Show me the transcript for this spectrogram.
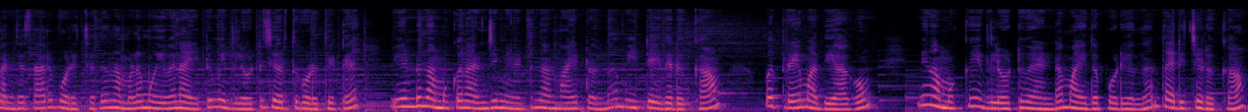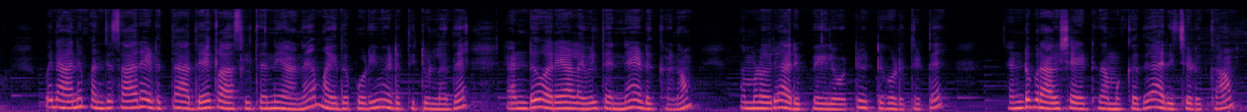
പഞ്ചസാര പൊടിച്ചത് നമ്മൾ മുഴുവനായിട്ടും ഇതിലോട്ട് ചേർത്ത് കൊടുത്തിട്ട് വീണ്ടും നമുക്കൊരു അഞ്ച് മിനിറ്റ് നന്നായിട്ടൊന്ന് ബീറ്റ് ചെയ്തെടുക്കാം. അപ്പോൾ ഇത്രയും മതിയാകും. ഇനി നമുക്ക് ഇതിലോട്ട് വേണ്ട മൈദപ്പൊടി ഒന്ന് തരിച്ചെടുക്കാം. അപ്പോൾ ഞാൻ പഞ്ചസാര എടുത്ത അതേ ക്ലാസ്സിൽ തന്നെയാണ് മൈദപ്പൊടിയും എടുത്തിട്ടുള്ളത്. രണ്ട് ഒരേ അളവിൽ തന്നെ എടുക്കണം. നമ്മളൊരു അരിപ്പയിലോട്ട് ഇട്ട് കൊടുത്തിട്ട് രണ്ട് പ്രാവശ്യമായിട്ട് നമുക്കത് അരിച്ചെടുക്കാം.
